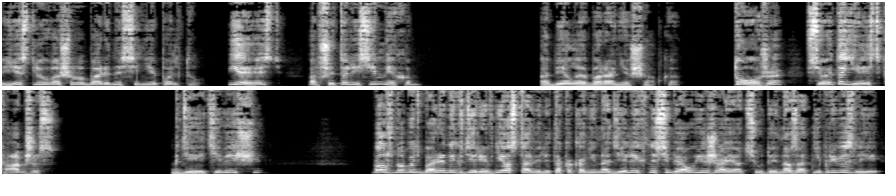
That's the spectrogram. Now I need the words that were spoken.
Есть ли у вашего барина синее пальто? Есть обшита лисим мехом. А белая баранья шапка? Тоже. Все это есть, как же-с. Где эти вещи? Должно быть, барин их в деревне оставили, так как они надели их на себя, уезжая отсюда, и назад не привезли.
